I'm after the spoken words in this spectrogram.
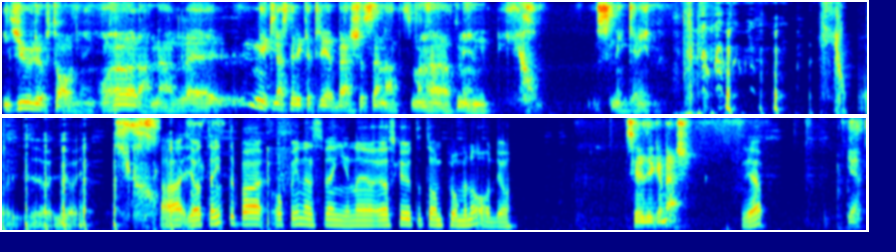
ljudupptagning och höra när eh, Niklas dricker tre bärs och sen att man hör att min slinker in. Oj, oj, oj. Ja, jag tänkte bara hoppa in en sväng innan jag, jag ska ut och ta en promenad. Ja. Ska du dricka bärs? ja, Gött.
